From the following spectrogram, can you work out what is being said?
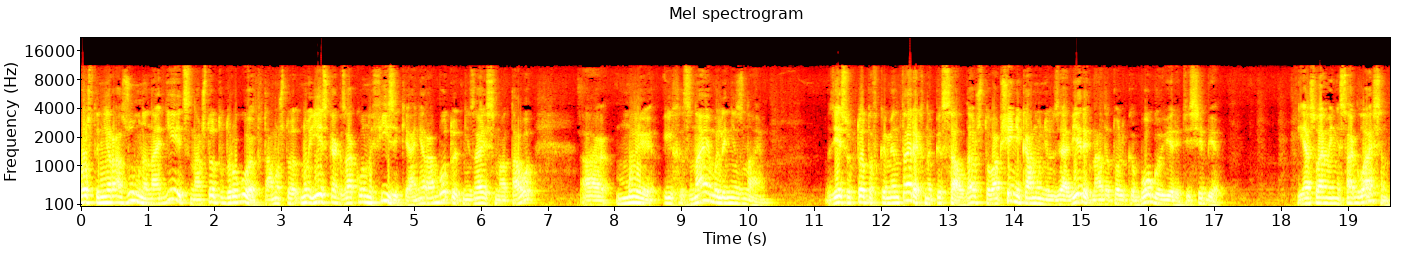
просто неразумно надеяться на что-то другое, потому что ну, есть как законы физики, они работают независимо от того, а, мы их знаем или не знаем. Здесь вот кто-то в комментариях написал, да, что вообще никому нельзя верить, надо только Богу верить и себе. Я с вами не согласен.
